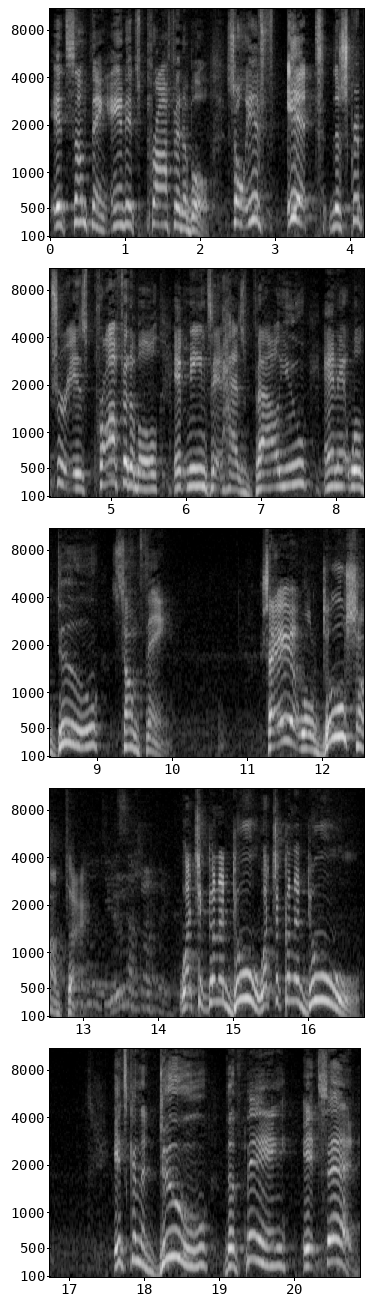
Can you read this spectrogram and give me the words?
It's something and it's profitable. So if it the scripture is profitable it means it has value and it will do something. Say it will do something. Do something. What's it gonna do? What's it gonna do it's gonna do the thing it said.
